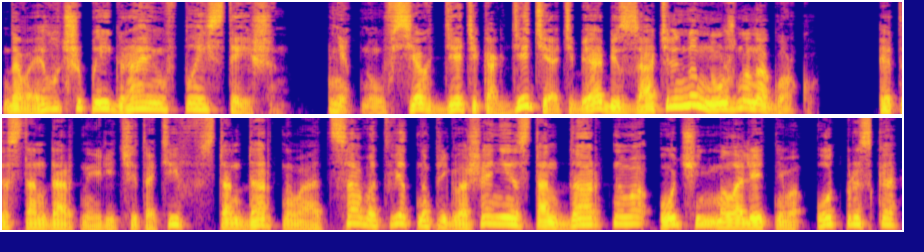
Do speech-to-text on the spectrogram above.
Давай лучше поиграем в PlayStation. Нет, ну у всех дети как дети, а тебе обязательно нужно на горку. Это стандартный речитатив стандартного отца в ответ на приглашение стандартного очень малолетнего отпрыска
